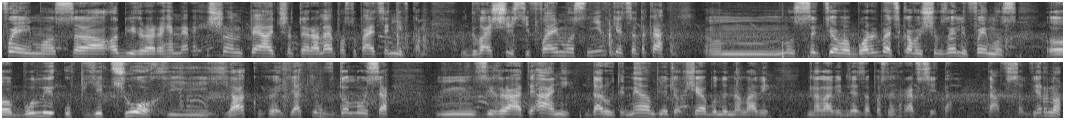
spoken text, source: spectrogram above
Феймос обіграє Regeneration 5-4, але поступається нівками. 2-6 і Феймос нівки це така ем, ну, ситтєва боротьба. Цікаво, що взагалі Феймос були у п'ятьох. І як, як їм вдалося зіграти? А, ні, даруйте, не у п'ятьох, ще були на лаві, на лаві для запасних гравців. Так, так, все вірно.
